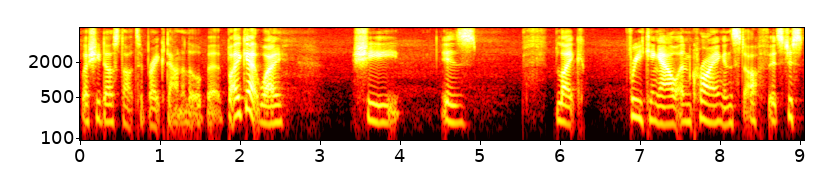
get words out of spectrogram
where she does start to break down a little bit. But I get why she is f- like freaking out and crying and stuff. It's just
